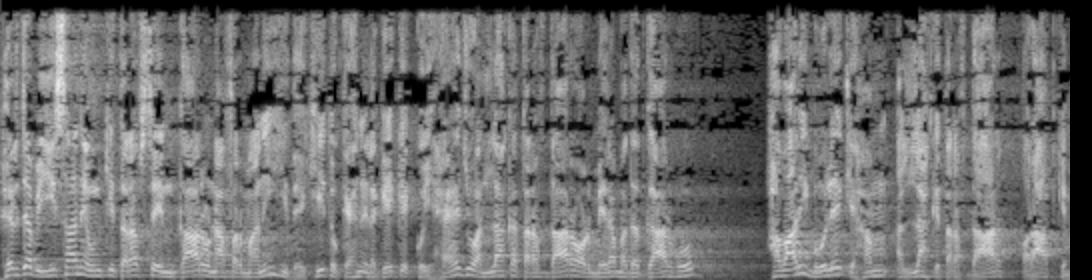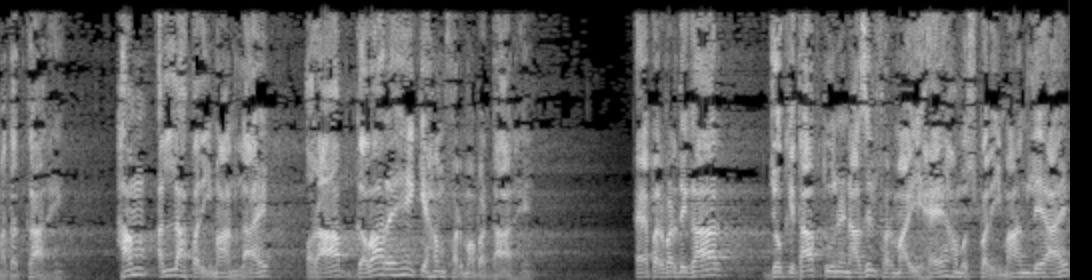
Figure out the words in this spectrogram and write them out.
फिर जब ईसा ने उनकी तरफ से इनकार और नाफरमानी ही देखी तो कहने लगे कि कोई है जो अल्लाह का तरफदार और मेरा मददगार हो हवारी बोले कि हम अल्लाह के तरफदार और आपके मददगार हैं हम अल्लाह पर ईमान लाए और आप गवाह रहे कि हम फर्माबरदार हैं। ए परवरदिगार, जो किताब तूने नाजिल फरमाई है, हम उस पर ईमान ले आए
